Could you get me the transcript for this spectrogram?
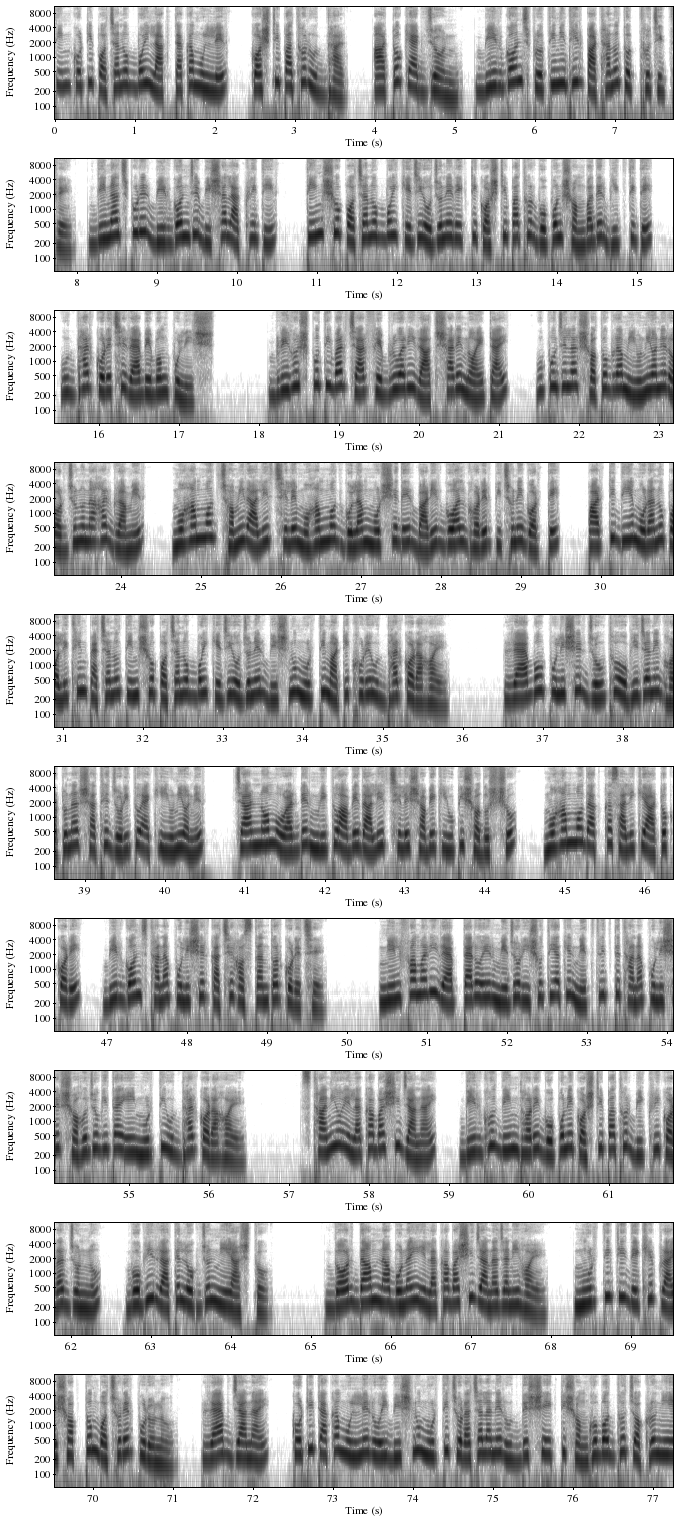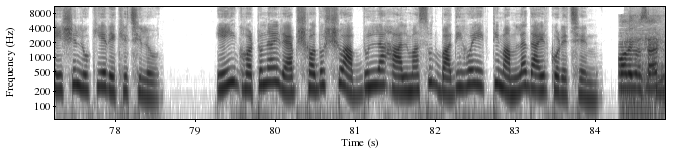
তিন কোটি পঁচানব্বই লাখ টাকা মূল্যের কষ্টিপাথর উদ্ধার। আটক একজন বীরগঞ্জ প্রতিনিধির পাঠানো তথ্যচিত্রে। দিনাজপুরের বীরগঞ্জে বিশাল আকৃতির তিনশো পঁচানব্বই কেজি ওজনের একটি কষ্টিপাথর গোপন সংবাদের ভিত্তিতে উদ্ধার করেছে র্যাব এবং পুলিশ। বৃহস্পতিবার চার ফেব্রুয়ারি রাত সাড়ে নয়টায় উপজেলার শতগ্রাম ইউনিয়নের অর্জুননাহার গ্রামের মোহাম্মদ ছমির আলীর ছেলে মোহাম্মদ গোলাম মোর্শেদের বাড়ির গোয়াল ঘরের পিছনে গর্তে পার্টি দিয়ে মোড়ানো পলিথিন প্যাঁচানো তিনশো কেজি ওজনের বিষ্ণু মূর্তি মাটি খুঁড়ে উদ্ধার করা হয়। র্যাব ও পুলিশের যৌথ অভিযানে ঘটনার সাথে জড়িত এক ইউনিয়নের চার নম ওয়ার্ডের মৃত আবেদ আলীর ছেলে সাবেক ইউপি সদস্য মোহাম্মদ আক্কাস আলীকে আটক করে বীরগঞ্জ থানা পুলিশের কাছে হস্তান্তর করেছে। নীলফামারী র্যাব তেরো এর মেজর ইশতিয়াকের নেতৃত্বে থানা পুলিশের সহযোগিতায় এই মূর্তি উদ্ধার করা হয়। স্থানীয় এলাকাবাসী জানায়, দীর্ঘদিন ধরে গোপনে কষ্টিপাথর বিক্রি করার জন্য গভীর রাতে লোকজন নিয়ে আসত। দর দাম না বোনাই এলাকাবাসী জানাজানি হয়। মূর্তিটি দেখে প্রায় সপ্তম বছরের পুরনো। র্যাব জানায়, কোটি টাকা মূল্যের ওই বিষ্ণু মূর্তি চোরাচালানের উদ্দেশ্যে একটি সংঘবদ্ধ চক্র নিয়ে এসে লুকিয়ে রেখেছিল। এই ঘটনায় র্যাব সদস্য আবদুল্লাহ আল মাসুদ বাদী হয়ে একটি মামলা দায়ের করেছেন।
